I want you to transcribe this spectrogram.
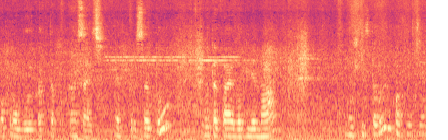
попробую как-то показать эту красоту. Вот такая вот длина. Может и вторую похотели?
